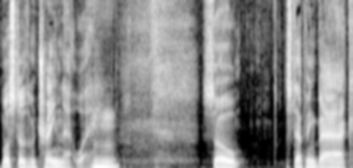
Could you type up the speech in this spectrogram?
most of them train that way. Mm-hmm. So, stepping back,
